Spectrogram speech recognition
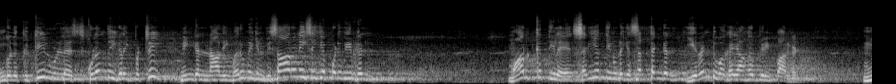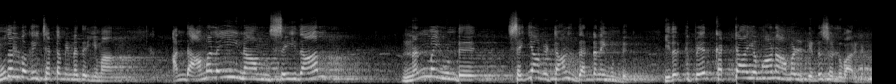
உங்களுக்கு கீழ் உள்ள குழந்தைகளை பற்றி நீங்கள் நாளை மறுமையில் விசாரணை செய்யப்படுவீர்கள். மார்க்கத்திலே சரியத்தினுடைய சட்டங்கள் இரண்டு வகையாக பிரிப்பார்கள். முதல் வகை சட்டம் என்ன தெரியுமா? அந்த அமலை நாம் செய்தால் நன்மை உண்டு செய்யாவிட்டால் தண்டனை உண்டு. இதற்கு பேர் கட்டாயமான அமல் என்று சொல்லுவார்கள்.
